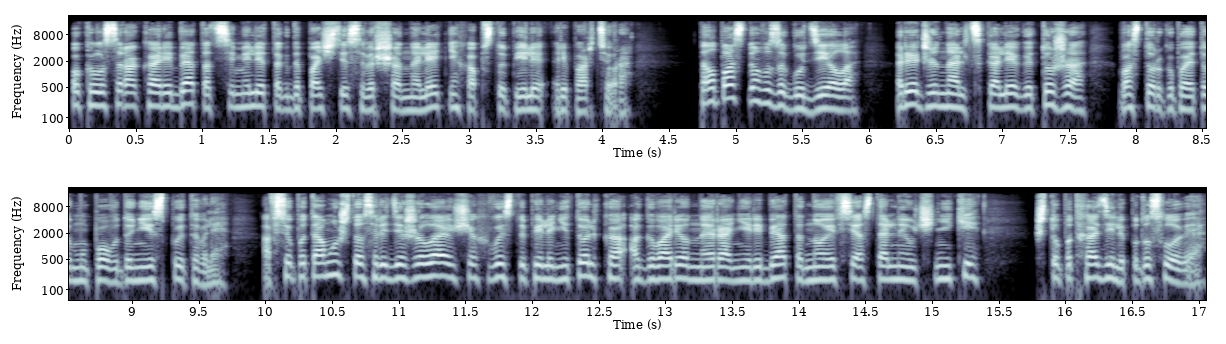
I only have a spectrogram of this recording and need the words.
Около сорока ребят от семилеток до почти совершеннолетних обступили репортера. Толпа снова загудела. Реджинальд с коллегой тоже восторга по этому поводу не испытывали. А все потому, что среди желающих выступили не только оговоренные ранее ребята, но и все остальные ученики, что подходили под условия.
